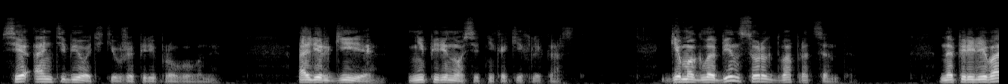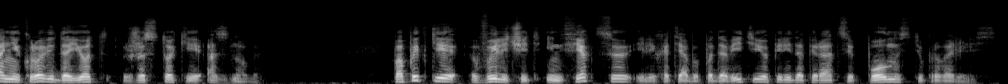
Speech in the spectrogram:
все антибиотики уже перепробованы. Аллергия не переносит никаких лекарств. Гемоглобин 42%. На переливании крови дает жестокие ознобы. Попытки вылечить инфекцию или хотя бы подавить ее перед операцией полностью провалились.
